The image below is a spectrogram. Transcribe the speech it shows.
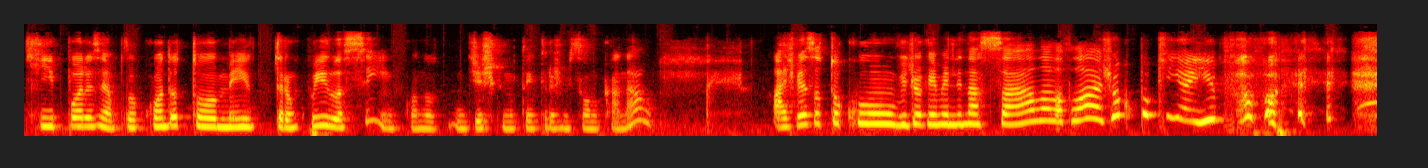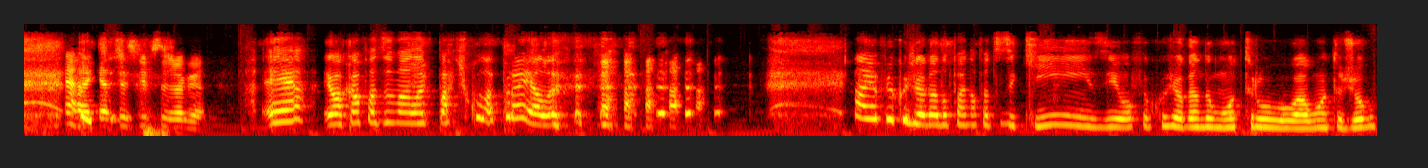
que, por exemplo, quando eu tô meio tranquila assim, quando diz que não tem transmissão no canal, às vezes eu tô com um videogame ali na sala, ela fala, ah, joga um pouquinho aí, por favor. Ela quer assistir você jogando. É, eu acabo fazendo uma live particular pra ela. Aí eu fico jogando Final Fantasy XV, ou fico jogando um outro, algum outro jogo.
